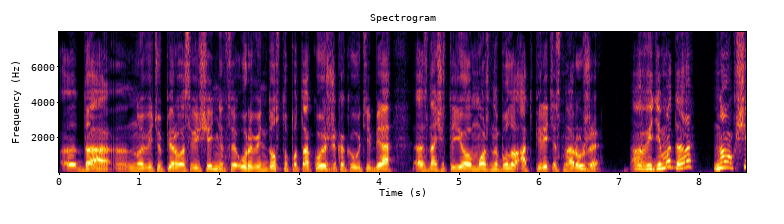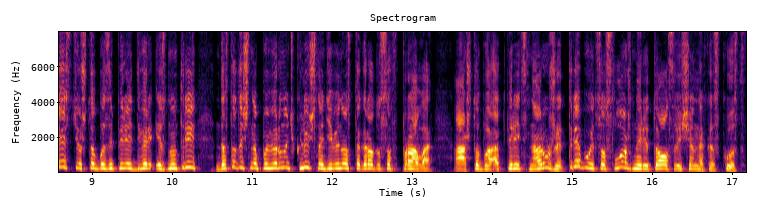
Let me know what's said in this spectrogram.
Э, да, но ведь у первосвященницы уровень доступа такой же, как и у тебя. Э, значит, ее можно было отпереть и снаружи? Видимо, да. Но, к счастью, чтобы запереть дверь изнутри, достаточно повернуть ключ на 90 градусов вправо, а чтобы отпереть снаружи, требуется сложный ритуал священных искусств.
